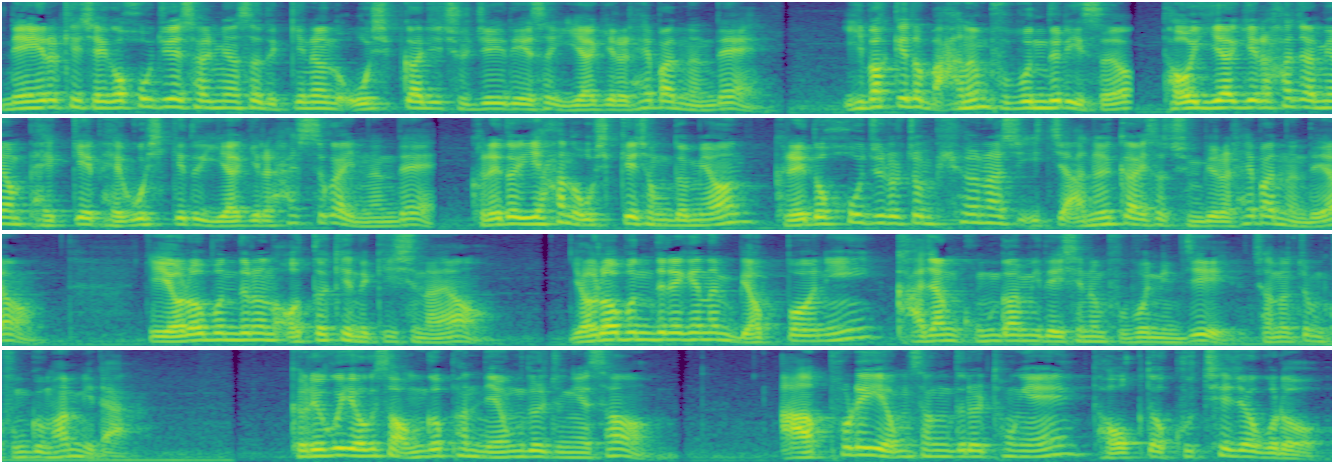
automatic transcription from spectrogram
네, 이렇게 제가 호주에 살면서 느끼는 50가지 주제에 대해서 이야기를 해봤는데 이 밖에도 많은 부분들이 있어요. 더 이야기를 하자면 100개, 150개도 이야기를 할 수가 있는데 그래도 이 한 50개 정도면 그래도 호주를 좀 표현할 수 있지 않을까 해서 준비를 해봤는데요. 예, 여러분들은 어떻게 느끼시나요? 여러분들에게는 몇 번이 가장 공감이 되시는 부분인지 저는 좀 궁금합니다. 그리고 여기서 언급한 내용들 중에서 앞으로의 영상들을 통해 더욱더 구체적으로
